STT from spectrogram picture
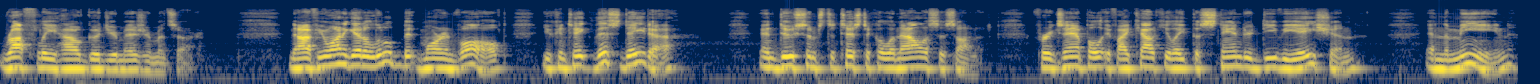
roughly how good your measurements are. Now, if you want to get a little bit more involved, you can take this data and do some statistical analysis on it. For example, if I calculate the standard deviation and the mean,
